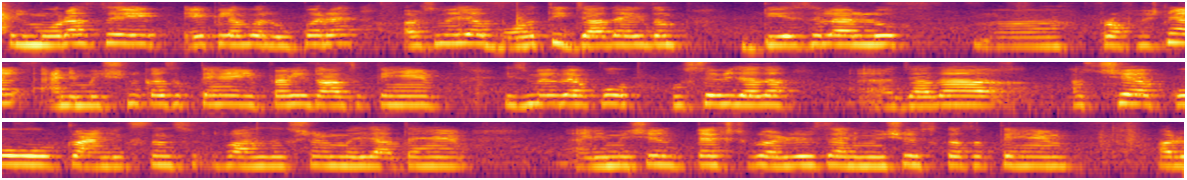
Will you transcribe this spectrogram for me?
फिल्मोरा से एक एक लेवल ऊपर है और इसमें जो बहुत ही ज़्यादा एकदम डीएसएलआर लुक प्रोफेशनल एनिमेशन कर सकते हैं इफ़ेक्ट डाल सकते हैं। इसमें भी आपको, उससे भी ज़्यादा ज़्यादा अच्छे आपको ट्रांजेक्शन ट्रांजेक्शन मिल जाते हैं। एनिमेशन टेक्स्ट क्रेडिट्स एनिमेशन कर सकते हैं। और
